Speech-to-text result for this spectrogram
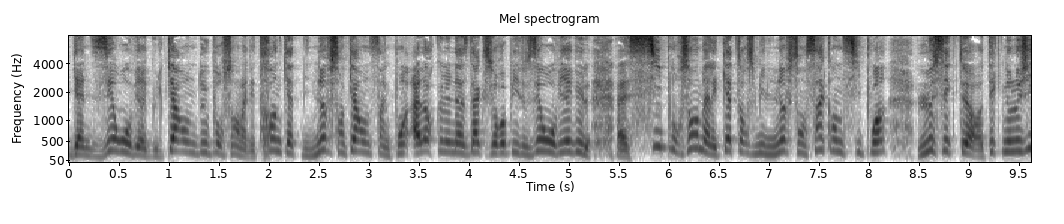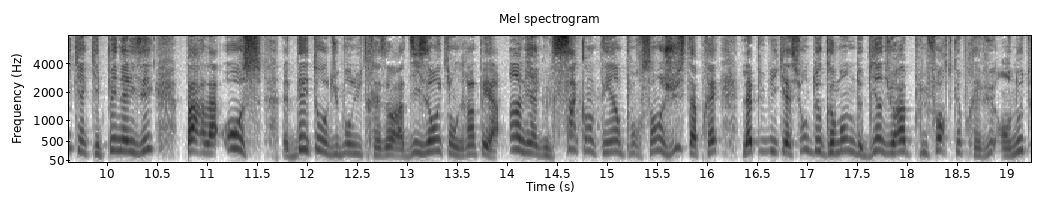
gagne 0,42% vers les 34 945 points, alors que le Nasdaq se replie de 0,6% vers les 14 956 points. Le secteur technologique hein, qui est pénalisé par la hausse des taux du bon du Trésor à 10 ans qui ont grimpé à 1,51% juste après la publication de commandes de biens durables plus fortes que prévues en août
